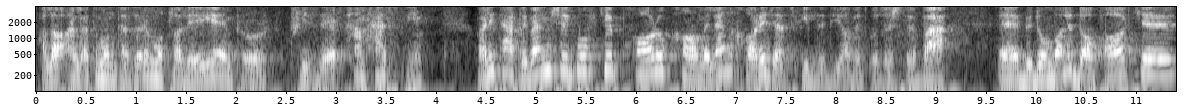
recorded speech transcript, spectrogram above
حالا البته منتظر مطالعه EMPEROR-Preserved هم هستیم. ولی تقریبا میشه گفت که پا رو کاملا خارج از field دیابت گذاشته و به دنبال DAPA که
